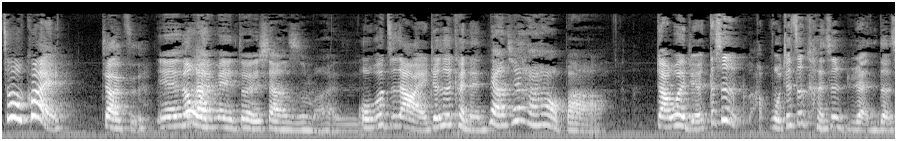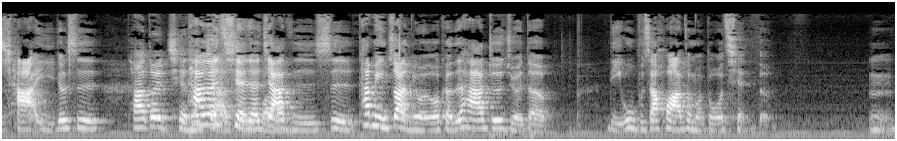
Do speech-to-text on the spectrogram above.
这么贵，这样子。因为暧昧对象是吗？还是我不知道哎，就是可能两千还好吧。对啊，我也觉得，但是我觉得这可能是人的差异，就是他对钱，他对钱的价值是，他明明赚比我多，可是他就是觉得礼物不是要花这么多钱的，嗯，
